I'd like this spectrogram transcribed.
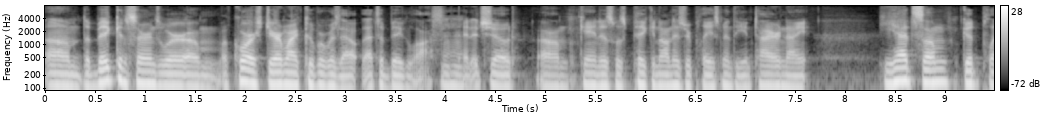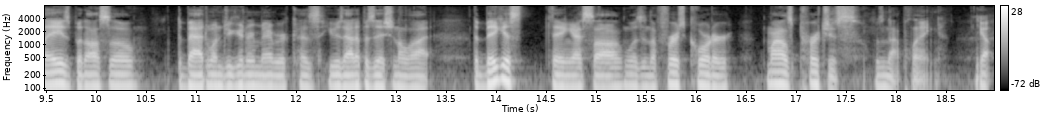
Um, the big concerns were, um, of course, Jeremiah Cooper was out. That's a big loss, Mhm. and it showed. Um, Kansas was picking on his replacement the entire night. He had some good plays, but also the bad ones you're going to remember because he was out of position a lot. The biggest thing I saw was in the first quarter, Myles Purchase was not playing. Yep.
